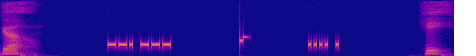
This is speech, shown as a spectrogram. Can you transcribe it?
Go. He.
